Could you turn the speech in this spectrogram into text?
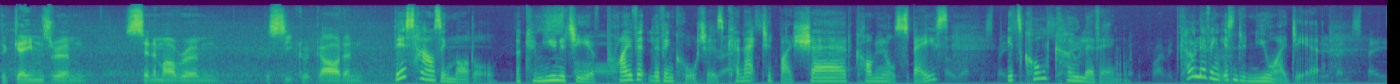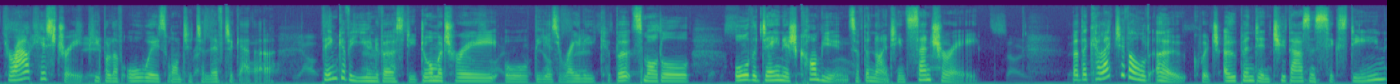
the games room, cinema room, the secret garden. This housing model, a community of private living quarters connected by shared communal space, it's called co living. Co living isn't a new idea. Throughout history, people have always wanted to live together. Think of a university dormitory, or the Israeli kibbutz model, or the Danish communes of the 19th century. But the Collective Old Oak, which opened in 2016,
